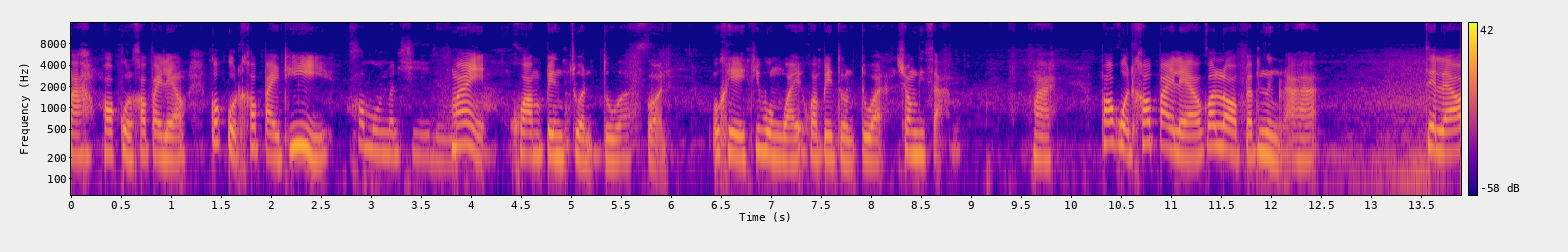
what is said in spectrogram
มาพอกดเข้าไปแล้ว ก็กดเข้าไปที่ข้อมูลบัญชีหรือว่าไม่ความเป็นส่วนตัวก่อน โอเค ที่วงไว้ความเป็นส่วนตัวช่องที่สามมาพอกดเข้าไปแล้วก็รอแป๊บหนึ่งนะฮะเสร็จแล้ว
